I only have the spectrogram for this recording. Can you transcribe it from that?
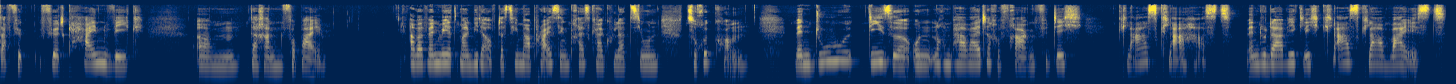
Dafür führt kein Weg ähm, daran vorbei. Aber wenn wir jetzt mal wieder auf das Thema Pricing, Preiskalkulation zurückkommen, wenn du diese und noch ein paar weitere Fragen für dich glasklar hast, wenn du da wirklich glasklar weißt,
